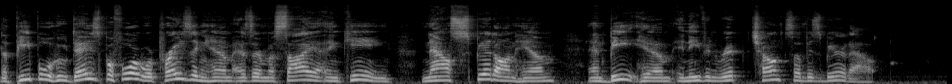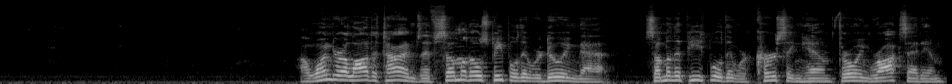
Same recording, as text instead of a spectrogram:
the people who days before were praising him as their Messiah and King now spit on him and beat him and even ripped chunks of his beard out. I wonder a lot of times if some of those people that were doing that, some of the people that were cursing him, throwing rocks at him,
